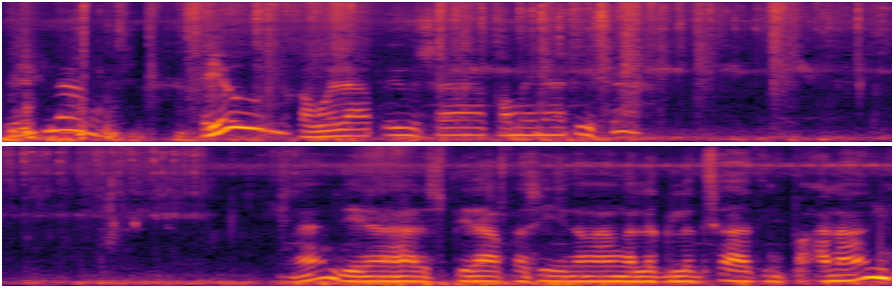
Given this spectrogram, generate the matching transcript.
Wait lang. Ayun, nakawala pa yung sa kamay natin isa. Hindi na halos pinapasin yung nangangalaglag sa ating paanan.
